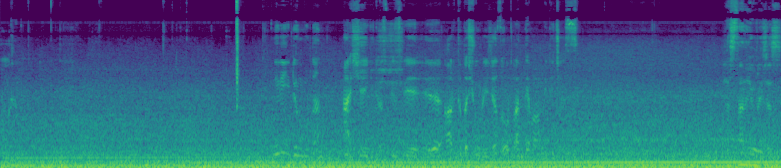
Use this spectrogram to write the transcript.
Allah'ım. Nereye gidiyorsun buradan? Ha şeye gidiyoruz. Biz bir e, arkadaşa uğrayacağız. Oradan devam edeceğiz. Hastaneye uğrayacağız.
